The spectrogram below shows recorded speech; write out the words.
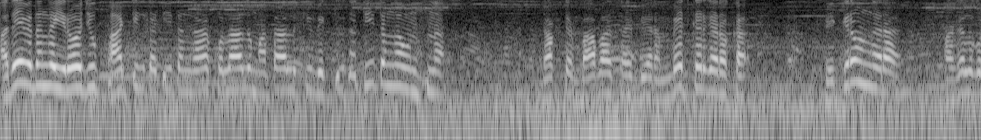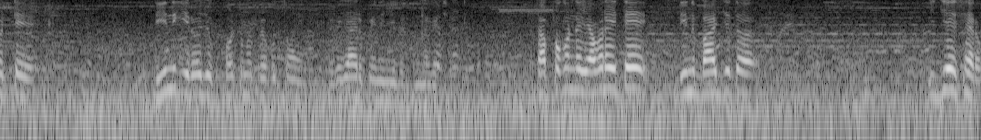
అదేవిధంగా ఈరోజు పార్టీలకు అతీతంగా కులాలు మతాలకి వ్యక్తులకు అతీతంగా ఉంటున్న డాక్టర్ బాబాసాహెబ్ బిఆర్ అంబేద్కర్ గారు ఒక విగ్రహం గారా పగలగొట్టే దీనికి ఈరోజు కూటమి ప్రభుత్వం ఎదిగారిపోయిందని చెప్పి సందర్గా తప్పకుండా ఎవరైతే దీని బాధ్యత ఇచ్చేశారో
